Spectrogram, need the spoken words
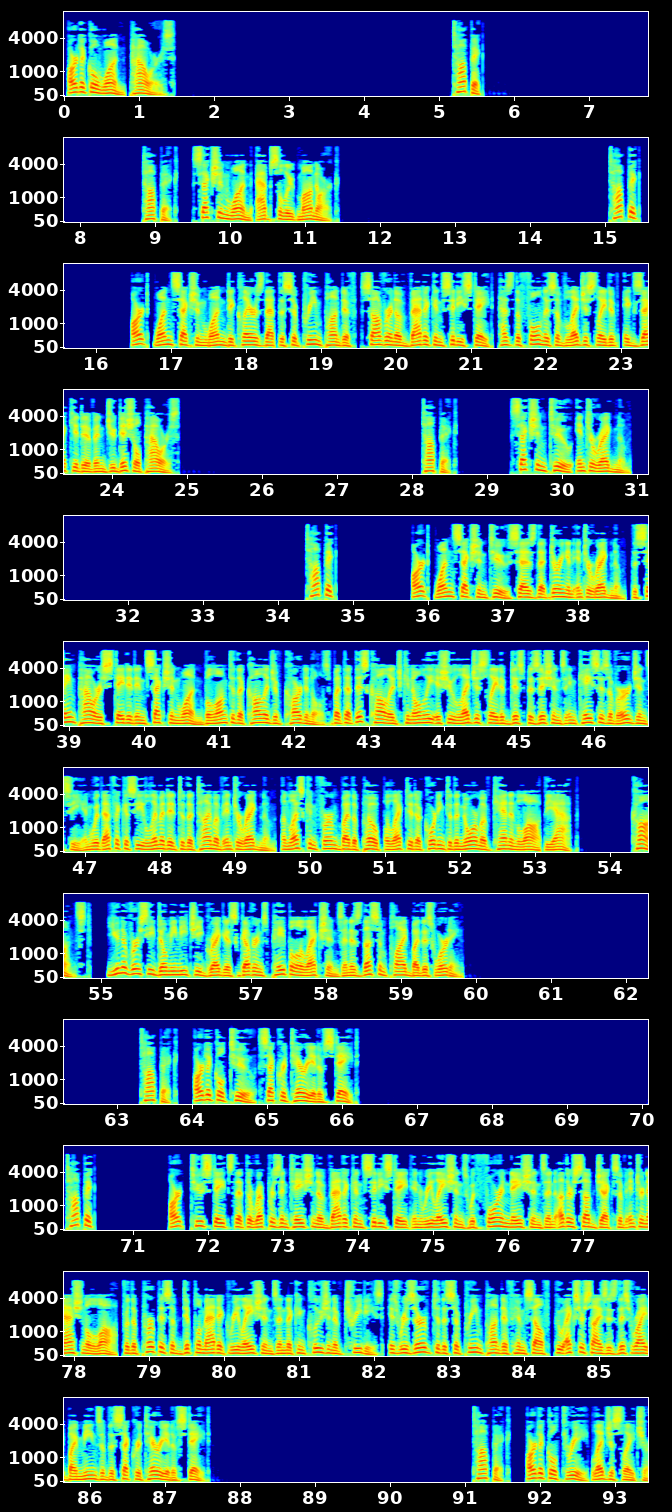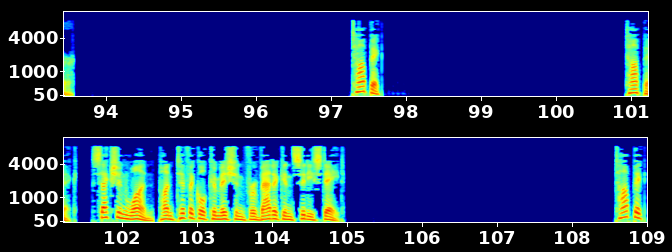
Article 1 Powers. Topic. Topic. Section 1 Absolute monarch. Topic Art. 1 Section 1 declares that the Supreme Pontiff, sovereign of Vatican City-State, has the fullness of legislative, executive and judicial powers. Section 2 Interregnum Art. 1 Section 2 says that during an interregnum, the same powers stated in Section 1 belong to the College of Cardinals but that this college can only issue legislative dispositions in cases of urgency and with efficacy limited to the time of interregnum, unless confirmed by the Pope elected according to the norm of canon law the App. Const. Universi Dominici Gregis governs papal elections and is thus implied by this wording. Article 2 Secretariat of State Topic Art. 2 states that the representation of Vatican City-State in relations with foreign nations and other subjects of international law, for the purpose of diplomatic relations and the conclusion of treaties, is reserved to the Supreme Pontiff himself, who exercises this right by means of the Secretariat of State. Article 3 Legislature Topic. Topic. Section 1 Pontifical Commission for Vatican City-State Topic.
